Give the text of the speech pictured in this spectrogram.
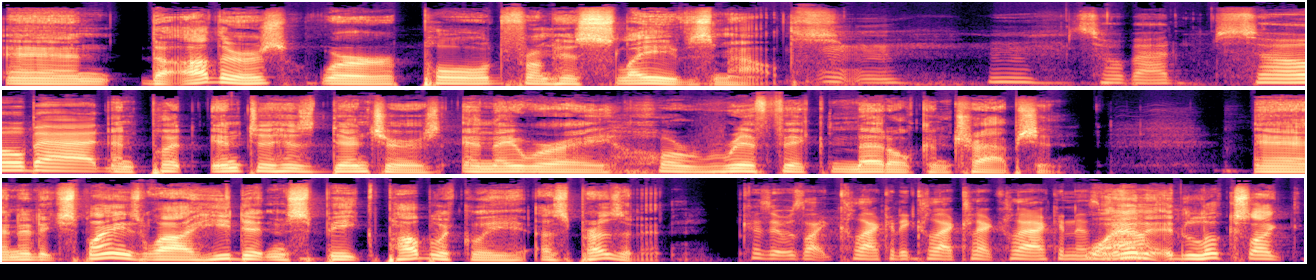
And the others were pulled from his slaves' mouths Mm, so bad, so bad. and put into his dentures, and they were a horrific metal contraption. And it explains why he didn't speak publicly as president. Because it was like clackety clack clack clack in his Well, and it looks like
